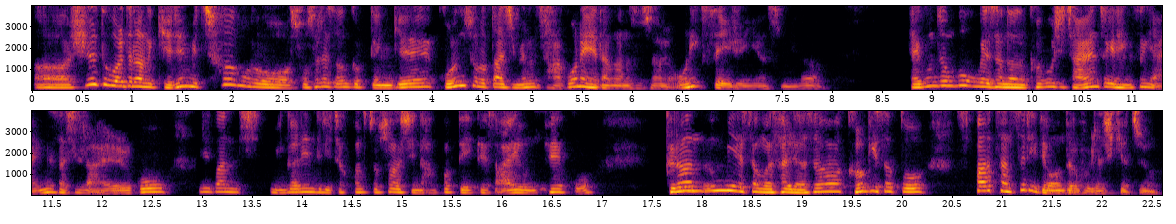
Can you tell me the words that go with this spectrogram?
어, 쉴드월드라는 개념이 처음으로 소설에서 언급된 게 권수로 따지면 4권에 해당하는 소설 오닉스의 유령이었습니다. 해군 정보국에서는 그곳이 자연적인 행성이 아닌 사실을 알고 일반 민간인들이 접촉할 수 있는 항법 데이터에서 아예 은폐했고 그런 은밀성을 살려서 거기서 또 스파르탄 3 대원들을 훈련시켰죠.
